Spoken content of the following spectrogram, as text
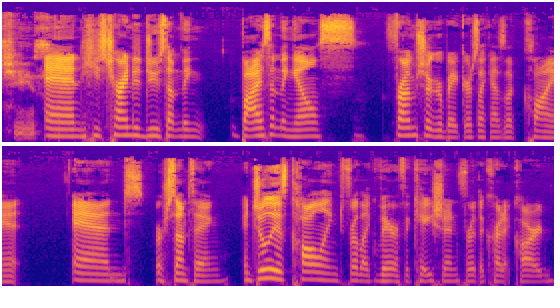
Jeez. and he's trying to do something, buy something else from Sugarbaker's, like as a client, and or something. And Julia's calling for like verification for the credit card,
